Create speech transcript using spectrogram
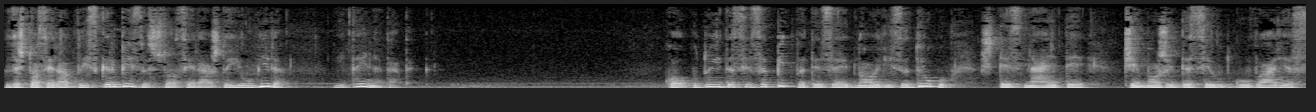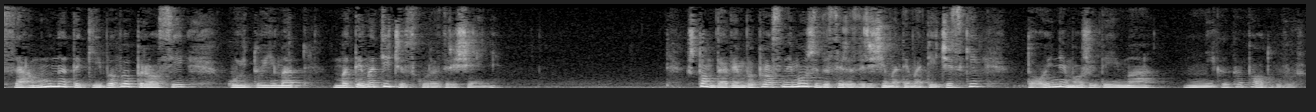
Защо се радва и скърби? Защо се ражда и умира? И тъй нататък. Колкото и да се запитвате за едно или за друго, ще знаете, че може да се отговаря само на такива въпроси, които имат математическо разрешение. Щом даден въпрос не може да се разреши математически, той не може да има никакъв отговор.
